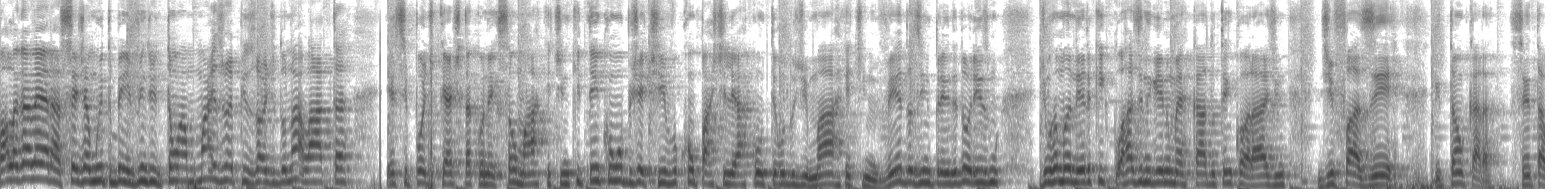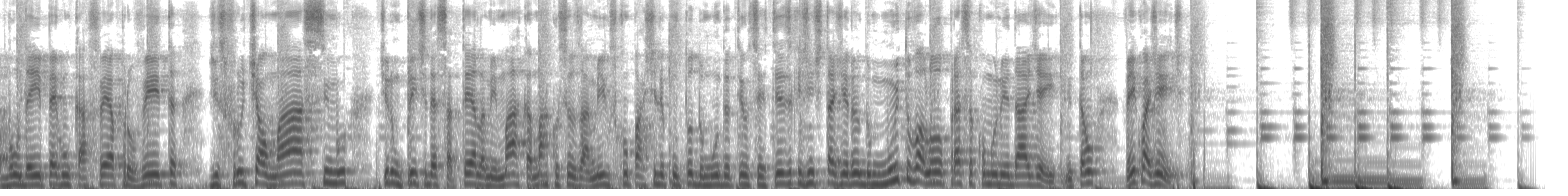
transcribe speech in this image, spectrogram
Fala galera, seja muito bem-vindo então a mais um episódio do Na Lata, esse podcast da Conexão Marketing que tem como objetivo compartilhar conteúdo de marketing, vendas e empreendedorismo de uma maneira que quase ninguém no mercado tem coragem de fazer. Então, cara, senta a bunda aí, pega um café, aproveita, desfrute ao máximo, tira um print dessa tela, me marca, marca os seus amigos, compartilha com todo mundo. Eu tenho certeza que a gente está gerando muito valor para essa comunidade aí. Então, vem com a gente.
